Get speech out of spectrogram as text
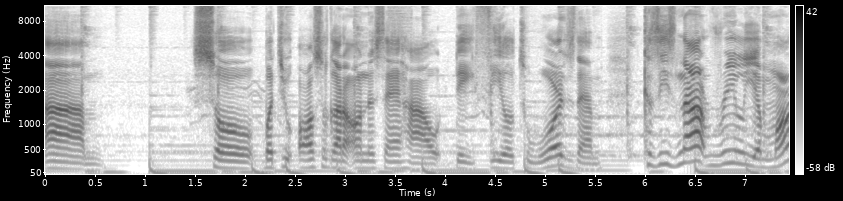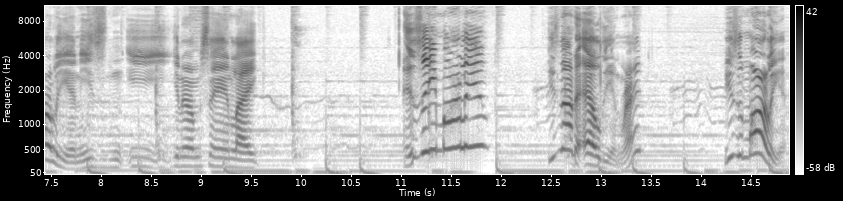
Um so but you also got to understand how they feel towards them. Because he's not really a Marleyan. he's he, you know what i'm saying? Like is he Marleyan? he's not an eldian right? He's a Marleyan.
